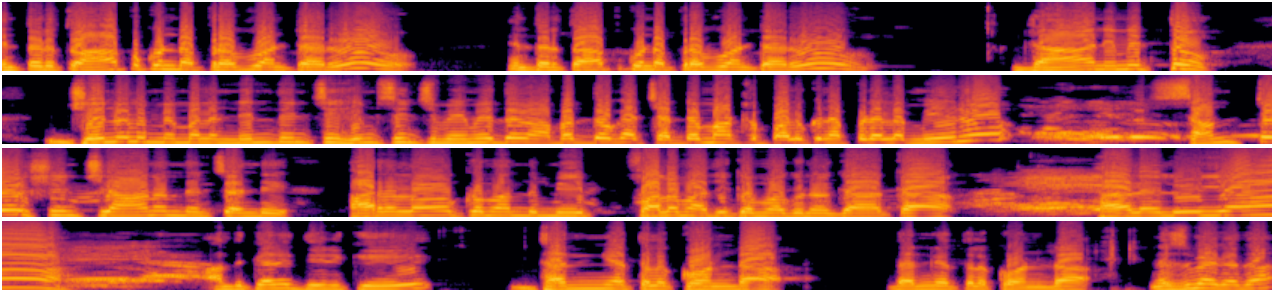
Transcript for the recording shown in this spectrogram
ఇంతటితో ఆపకుండా ప్రభు అంటారు ఇంతటితో ఆపకుండా ప్రభు అంటారు దా నిమిత్తం జనులు మిమ్మల్ని నిందించి హింసించి మీ మీద అబద్ధంగా చెడ్డ మాటలు పలుకున్నప్పుడల్లా మీరు సంతోషించి ఆనందించండి. పరలోకమందు మీ ఫలం అధికమగును గాక. హలలుయా అందుకని దీనికి ధన్యతల కొండ ధన్యతల కొండ. నిజమే కదా?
